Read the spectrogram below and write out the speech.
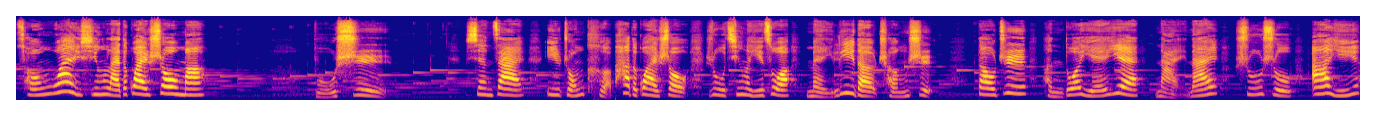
从外星来的怪兽吗？不是。现在，一种可怕的怪兽入侵了一座美丽的城市，导致很多爷爷奶奶、叔叔阿姨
